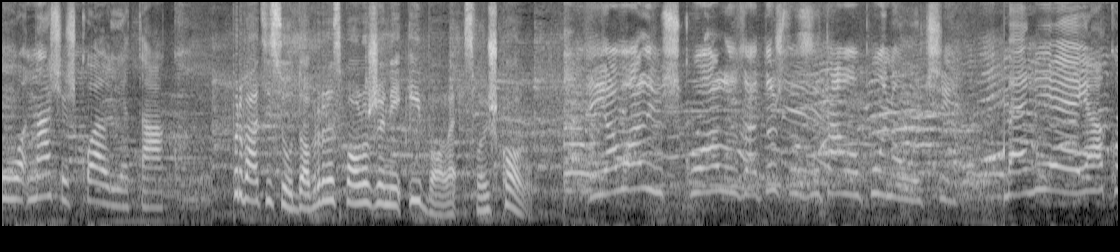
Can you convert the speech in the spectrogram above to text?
u našoj školi je tako. Prvaci su dobro raspoloženi i vole svoju školu. Ja volim školu zato što se tamo puno uči. Meni je jako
